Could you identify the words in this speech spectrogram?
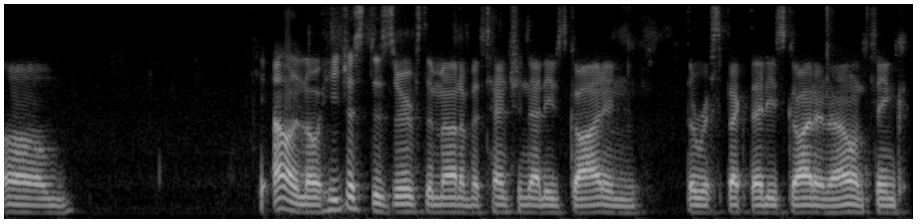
um I don't know he just deserves the amount of attention that he's got and the respect that he's got and I don't think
